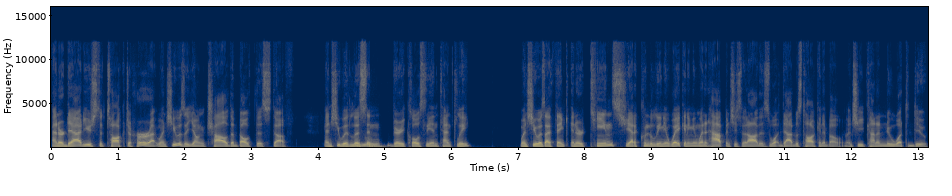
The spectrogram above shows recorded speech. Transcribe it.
And her dad used to talk to her at, when she was a young child about this stuff. And she would Mm-hmm. listen very closely, intently. When she was, I think, in her teens, she had a Kundalini awakening. And when it happened, she said, Ah, this is what dad was talking about. And she kind of knew what to do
